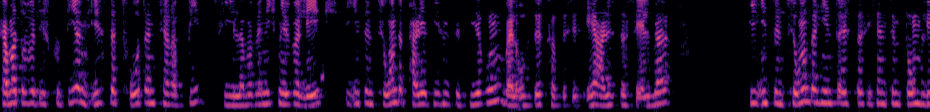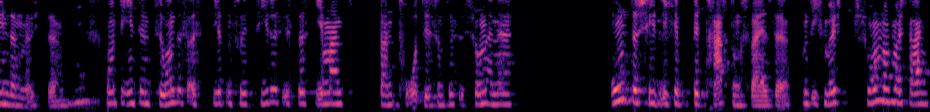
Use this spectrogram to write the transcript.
kann man darüber diskutieren, ist der Tod ein Therapieziel? Aber wenn ich mir überlege, die Intention der palliativen Sedierung, weil oft ist gesagt, das ist eh alles dasselbe, die Intention dahinter ist, dass ich ein Symptom lindern möchte. Mhm. Und die Intention des assistierten Suizides ist, dass jemand dann tot ist. Und das ist schon eine unterschiedliche Betrachtungsweise. Und ich möchte schon nochmal sagen,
